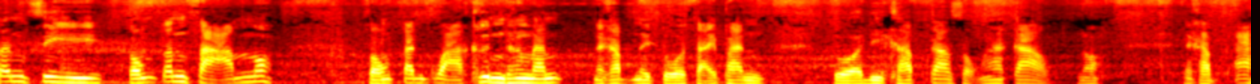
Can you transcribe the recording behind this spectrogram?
ตันสี่สองตันสามเนาะสองตันกว่าขึ้นทั้งนั้นนะครับ ในตัวสายพันธุ์ตัวดีครับ 9259 เนาะนะครับอะ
